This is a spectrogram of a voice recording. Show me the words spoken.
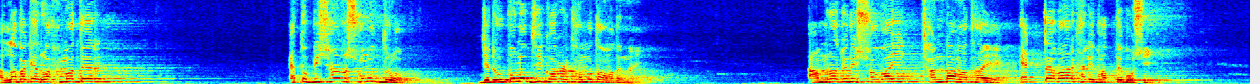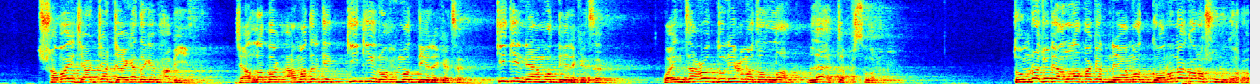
আল্লাহ পাকের রহমতের এত বিশাল সমুদ্র যেটা উপলব্ধি করার ক্ষমতা আমাদের নাই। আমরা যদি সবাই ঠান্ডা মাথায় একটা বার খালি ভাবতে বসি, সবাই যার যার জায়গা থেকে ভাবি যে আল্লাহ পাক আমাদেরকে কি কি রহমত দিয়ে রেখেছেন, কি কি নিয়ামত দিয়ে রেখেছেন। ওয়াইন নিয়ামাতাল্লাহ, লা তুহসুহা। তোমরা যদি আল্লাহ পাকের নিয়ামত গণনা করা, শুরু করো,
